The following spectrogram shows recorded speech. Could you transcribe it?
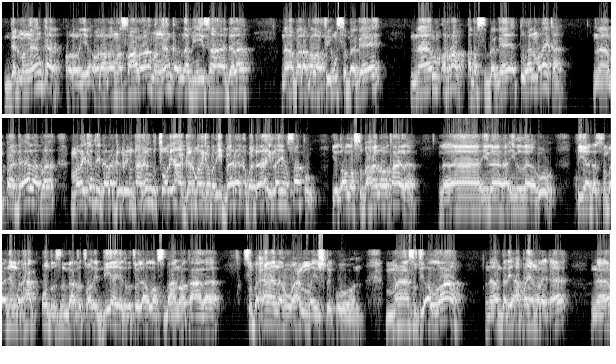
Dan mengangkat orang-orang Nasara mengangkat Nabi Isa adalah nah barakallahu fikum sebagai nam rabb atau sebagai Tuhan mereka. Nah, padahal apa? Mereka tidaklah diperintahkan kecuali agar mereka beribadah kepada ilah yang satu, yaitu Allah Subhanahu wa taala. La ilaha illahu, tiada sembahan yang berhak untuk sembah kecuali Dia yaitu kecuali Allah Subhanahu wa taala. Subhanahu wa amma yusyrikun. Maha suci Allah nah dari apa yang mereka nah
